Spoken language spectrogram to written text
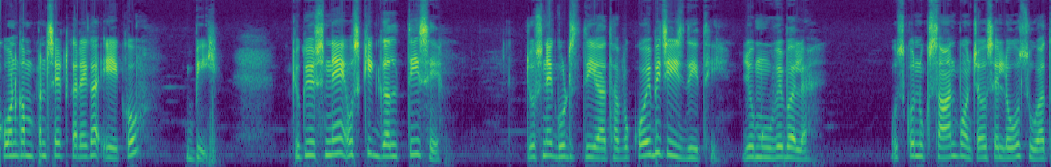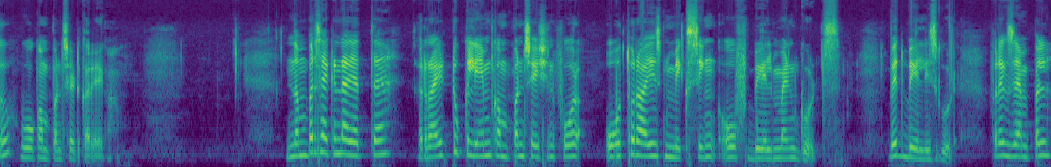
कौन कंपनसेट करेगा? ए को बी क्योंकि उसने उसकी गलती से जो उसने गुड्स दिया था, वो कोई भी चीज़ दी थी, जो मूवेबल है, उसको नुकसान पहुँचा, उसे लॉस हुआ तो वो कंपनसेट करेगा। नंबर सेकंड आ जाता है right to claim compensation for authorize mixing of bailment goods with bailee's good for example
